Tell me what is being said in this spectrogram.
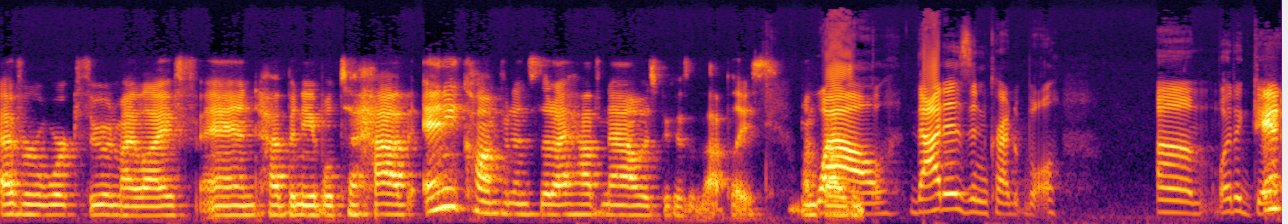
ever worked through in my life and have been able to have any confidence that I have now is because of that place. 1, wow, that is incredible. Um, what a gift. And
